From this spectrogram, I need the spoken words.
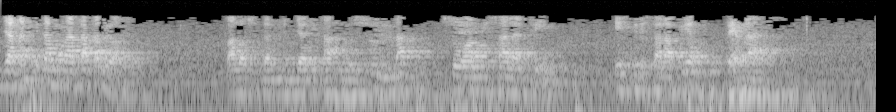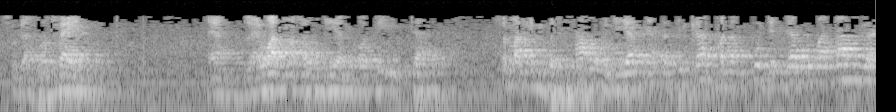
Jangan kita mengatakan loh, kalau sudah menjadi ahlu sunnah, suami salafi, istri salafiyah bebas, sudah selesai, ya lewat masa ujian. Oh tidak, semakin besar ujiannya ketika menempuh jenjang rumah tangga.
